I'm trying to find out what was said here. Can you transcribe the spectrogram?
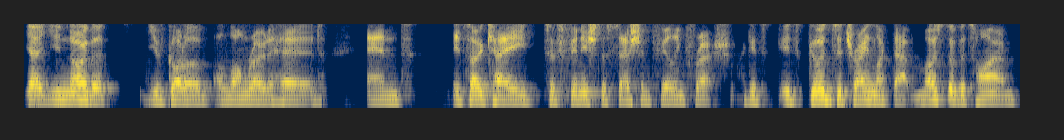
Yeah, you know that you've got a, a long road ahead and it's okay to finish the session feeling fresh. Like it's it's good to train like that. Most of the time,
